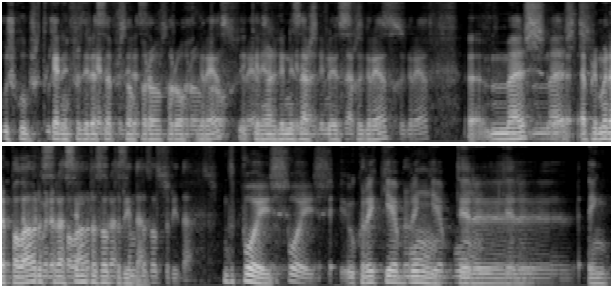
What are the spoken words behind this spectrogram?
os clubes que querem fazer essa pressão para, para o regresso e querem organizar-se para esse regresso, mas a primeira palavra será sempre das autoridades autoridades. Depois, Depois eu creio que é, bom, que é bom ter, ter eh, em,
